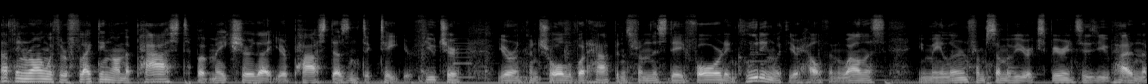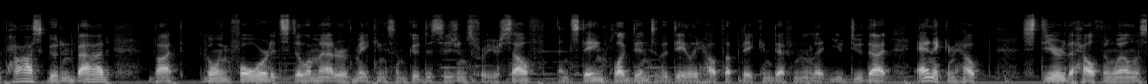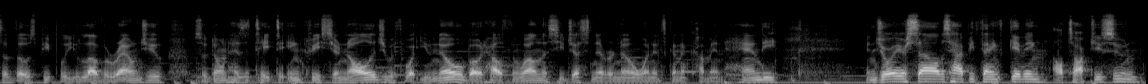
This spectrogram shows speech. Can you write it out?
Nothing wrong with reflecting on the past, but make sure that your past doesn't dictate your future. You're in control of what happens from this day forward, including with your health and wellness. You may learn from some of your experiences you've had in the past, good and bad, but going forward, it's still a matter of making some good decisions for yourself. And staying plugged into the daily health update can definitely let you do that. And it can help steer the health and wellness of those people you love around you. So don't hesitate to increase your knowledge with what you know about health and wellness. You just never know when it's going to come in handy. Enjoy yourselves. Happy Thanksgiving. I'll talk to you soon.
